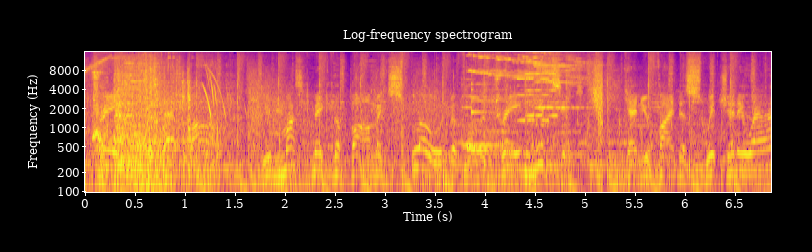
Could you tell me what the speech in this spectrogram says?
The train hit that bomb. You must make the bomb explode before the train hits it. Can you find a switch anywhere?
